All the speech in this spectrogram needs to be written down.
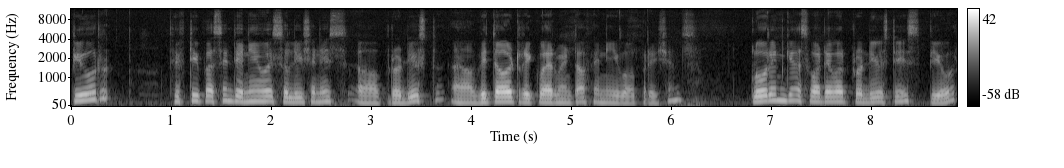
pure 50 percent NaOH solution is uh, produced uh, without requirement of any evaporations. Chlorine gas whatever produced is pure.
